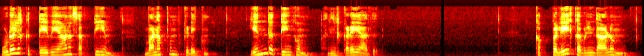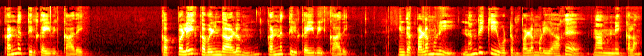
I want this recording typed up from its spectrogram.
உடலுக்கு தேவையான சக்தியும் வனப்பும் கிடைக்கும். எந்த தீங்கும் அதில் கிடையாது. கப்பலே கவிழ்ந்தாலும் கன்னத்தில் கை வைக்காதே. கப்பலே கவிழ்ந்தாலும் கன்னத்தில் கை வைக்காதே. இந்த பழமொழி நம்பிக்கை ஊட்டும் பழமொழியாக நாம் நினைக்கலாம்.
